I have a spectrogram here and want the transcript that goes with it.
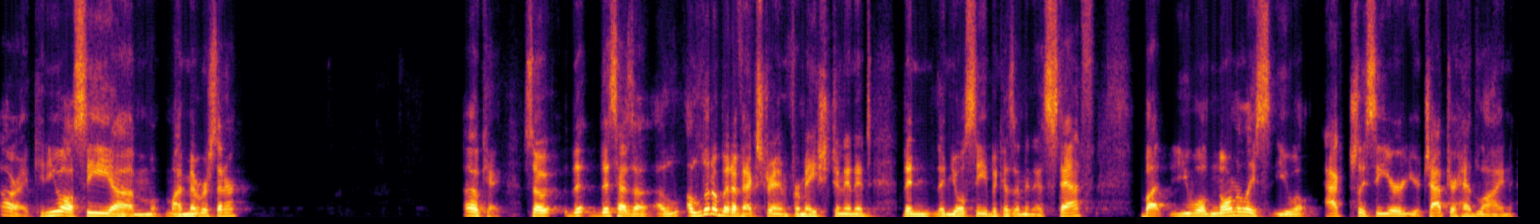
All right. Can you all see um, my member center? Okay, so th- this has a, a, a, little bit of extra information in it than than you'll see because I'm in as staff. But you will normally you will actually see your your chapter headline.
